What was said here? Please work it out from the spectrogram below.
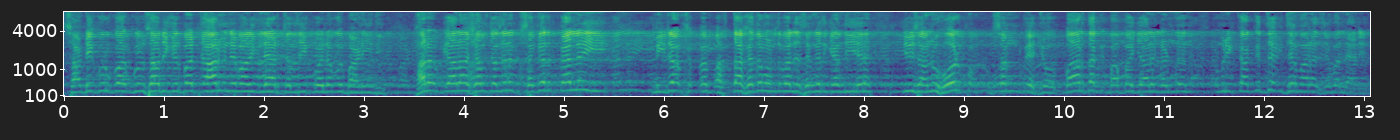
ਸਾਡੀ ਗੁਰੂ ਗੁਰੂ ਸਾਹਿਬ ਦੀ ਕਿਰਪਾ 4 ਮਹੀਨੇ ਬਾਅਦ ਲਹਿਰ ਚੱਲਦੀ, ਕੋਈ ਨਾ ਕੋਈ ਬਾਣੀ ਦੀ। ਹਰ 11 ਸ਼ਬਦ ਚੱਲਦੇ ਨੇ, ਸੰਗਤ ਪਹਿਲੇ ਹੀ ਮੀਰਾ ਹਫਤਾ ਖਤਮ ਹੋਣ ਤੋਂ ਪਹਿਲੇ ਸੰਗਤ ਕਹਿੰਦੀ ਹੈ ਕਿ ਸਾਨੂੰ ਹੋਰ ਪ- ਸੰਗ ਭੇਜੋ। ਬਾਹਰ ਤੱਕ ਬਾਬਾ ਜੀ ਜਾ ਰਹੇ, ਲੰਡਨ, ਅਮਰੀਕਾ, ਕਿੱਥੇ ਕਿੱਥੇ ਮਹਾਰਾਜ ਸੇਵਾ ਲੈ ਰਹੇ ਨੇ।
